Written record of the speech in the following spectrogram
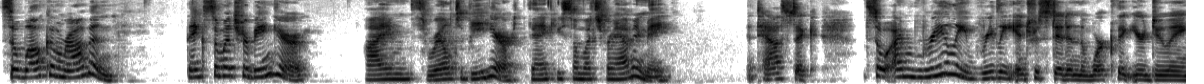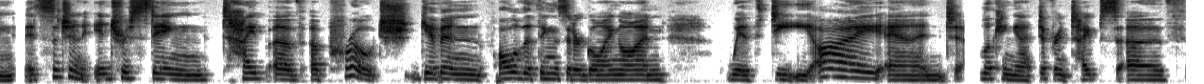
So, welcome, Robin. Thanks so much for being here. I'm thrilled to be here. Thank you so much for having me. Fantastic. So, I'm really, really interested in the work that you're doing. It's such an interesting type of approach given all of the things that are going on with DEI and looking at different types of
